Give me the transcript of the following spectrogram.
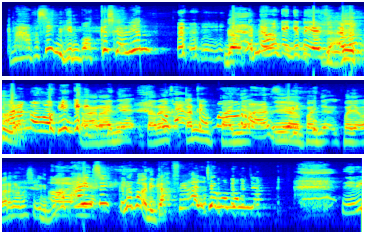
Kenapa sih bikin podcast kalian? Gak kenapa. Emang kayak gitu ya? Emang orang ngomongin kayak caranya gitu. cara Kok kayak- kan banyak sih? iya banyak banyak orang kan masih gitu Oh, ngapain iya. sih kenapa di kafe aja ngomongnya Jadi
